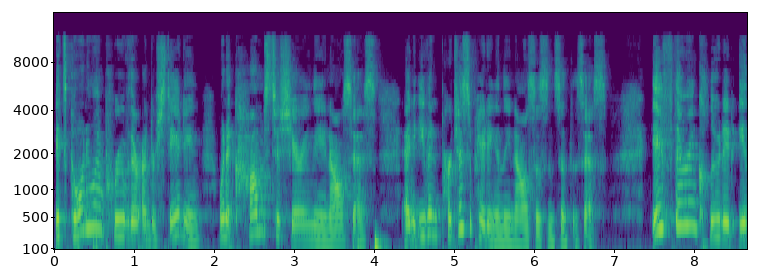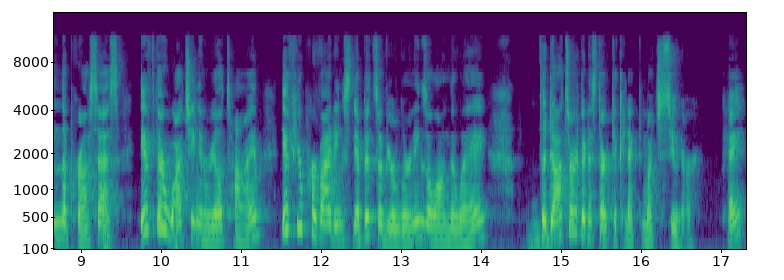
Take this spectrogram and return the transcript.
It's going to improve their understanding when it comes to sharing the analysis and even participating in the analysis and synthesis. If they're included in the process, if they're watching in real time, if you're providing snippets of your learnings along the way, the dots are going to start to connect much sooner. Okay.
